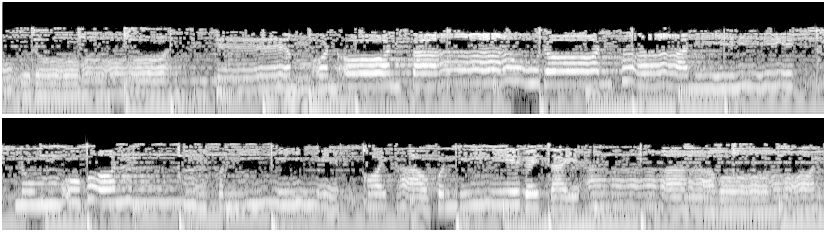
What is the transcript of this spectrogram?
วดอน มอ่อนอ่อนสาวดอนธานีหนุ่มอุบลคนนี้คอยข่าวคนดีด้วยใจอาวรณ์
